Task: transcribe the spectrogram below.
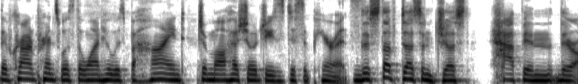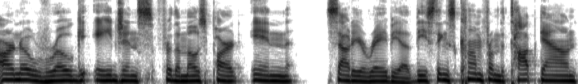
the Crown Prince was the one who was behind Jamal Khashoggi's disappearance. This stuff doesn't just happen. There are no rogue agents for the most part in Saudi Arabia. These things come from the top down,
